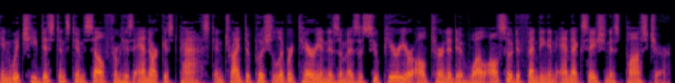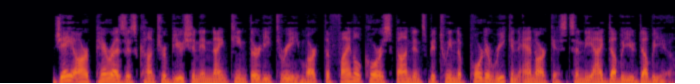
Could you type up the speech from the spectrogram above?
in which he distanced himself from his anarchist past and tried to push libertarianism as a superior alternative while also defending an annexationist posture. J. R. Perez's contribution in 1933 marked the final correspondence between the Puerto Rican anarchists and the IWW.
